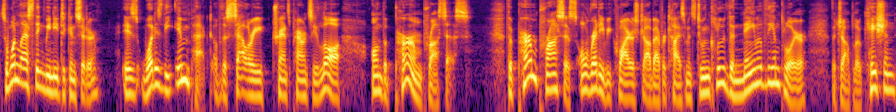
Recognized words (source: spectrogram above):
So, one last thing we need to consider is what is the impact of the salary transparency law on the PERM process? The PERM process already requires job advertisements to include the name of the employer, the job location,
